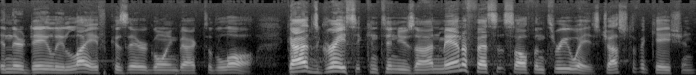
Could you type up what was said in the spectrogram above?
in their daily life because they were going back to the law. God's grace, it continues on, manifests itself in three ways justification,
